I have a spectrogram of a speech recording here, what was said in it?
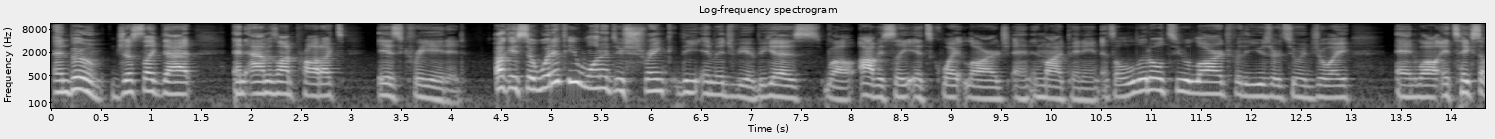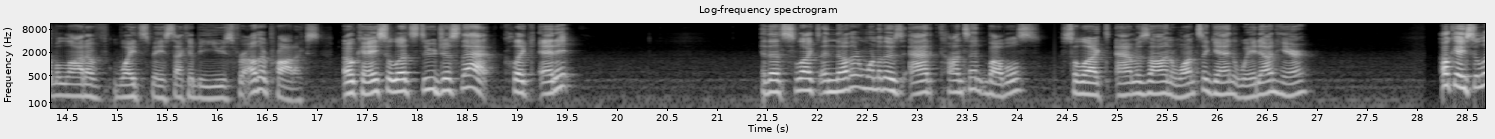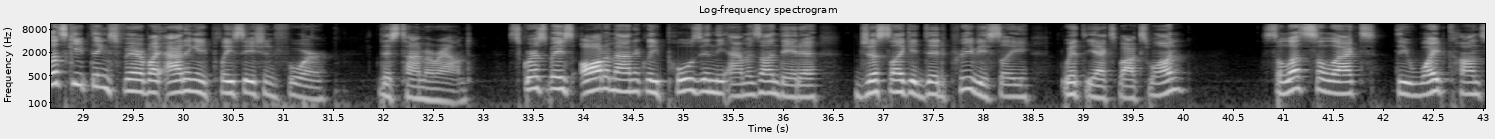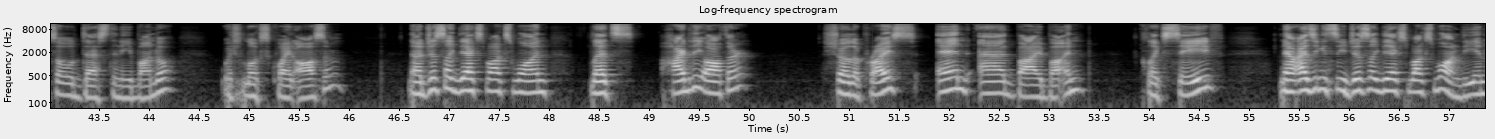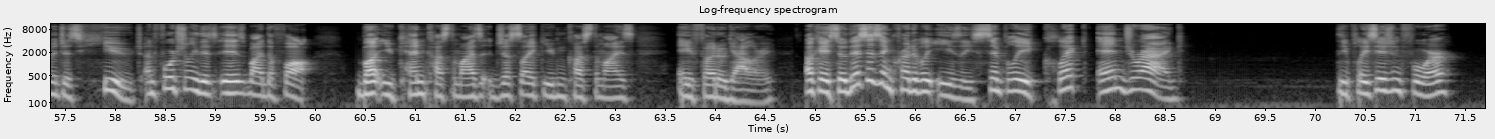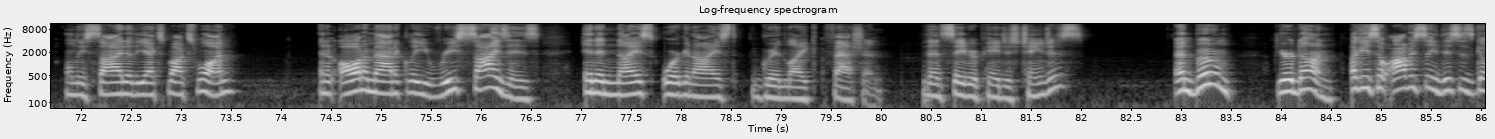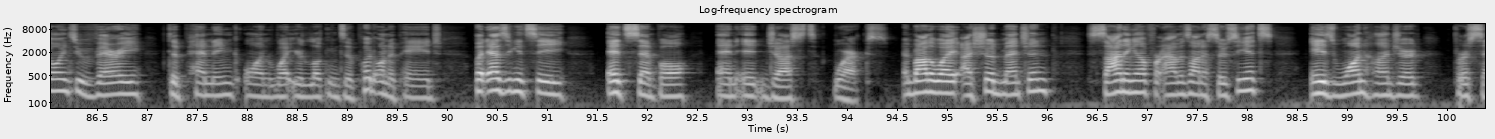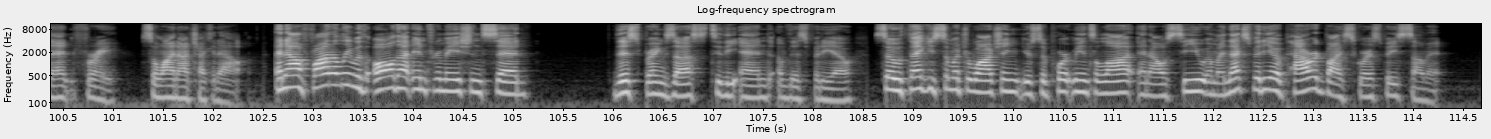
And boom, just like that, an Amazon product is created. Okay, so what if you wanted to shrink the image view? Because, well, obviously it's quite large, and in my opinion, it's a little too large for the user to enjoy and while it takes up a lot of white space that could be used for other products. Okay, so let's do just that. Click Edit, and then select another one of those Add Content bubbles. Select Amazon once again, way down here. Okay, so let's keep things fair by adding a PlayStation 4 this time around. Squarespace automatically pulls in the Amazon data just like it did previously with the Xbox One. So let's select the White Console Destiny bundle, which looks quite awesome. Now, just like the Xbox One, let's hide the author, show the price, and add buy button. Click save. Now, as you can see, just like the Xbox One, the image is huge. Unfortunately, this is by default, but you can customize it just like you can customize a photo gallery. Okay, so this is incredibly easy. Simply click and drag the PlayStation 4 on the side of the Xbox One, and it automatically resizes in a nice, organized, grid-like fashion. Then save your page's changes, and boom, you're done. Okay, so obviously this is going to vary depending on what you're looking to put on a page. But as you can see, it's simple and it just works. And by the way, I should mention signing up for Amazon Associates is 100% free. So why not check it out? And now, finally, with all that information said, this brings us to the end of this video. So thank you so much for watching. Your support means a lot, and I will see you in my next video powered by Squarespace Summit.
